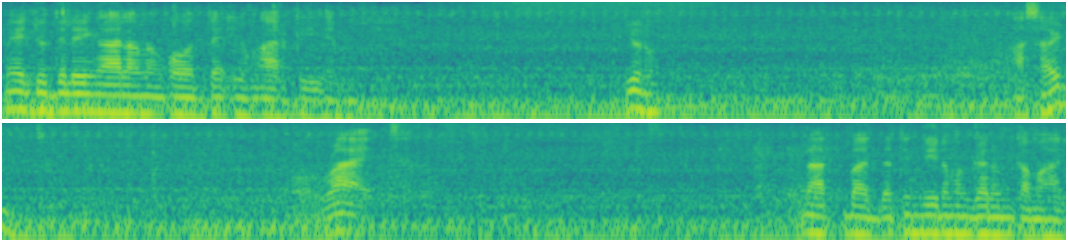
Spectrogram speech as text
Medyo delay nga lang ng konti yung RPM. Yun oh. Hazard. Alright. Not bad at hindi naman ganun kamahal.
